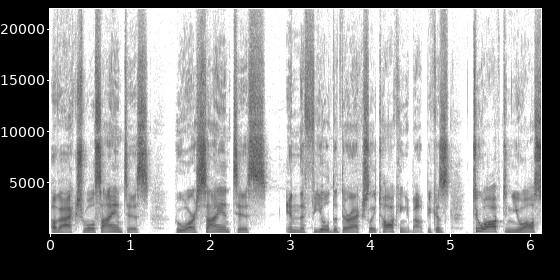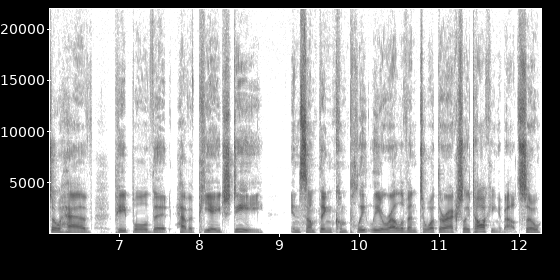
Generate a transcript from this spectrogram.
of actual scientists who are scientists in the field that they're actually talking about because too often you also have people that have a PhD in something completely irrelevant to what they're actually talking about. So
